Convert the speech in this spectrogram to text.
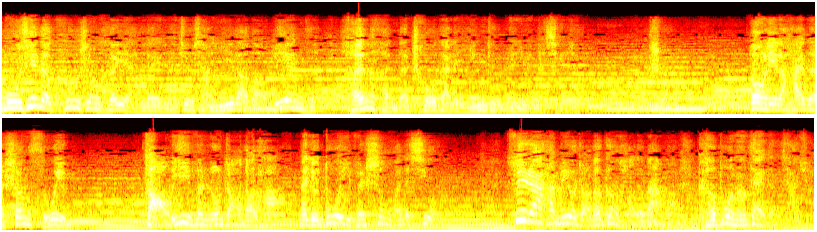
母亲的哭声和眼泪呢，就像一道道鞭子，狠狠地抽在了营救人员的心上。是，洞里的孩子生死未卜，早一分钟找到他，那就多一分生还的希望。虽然还没有找到更好的办法，可不能再等下去了。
